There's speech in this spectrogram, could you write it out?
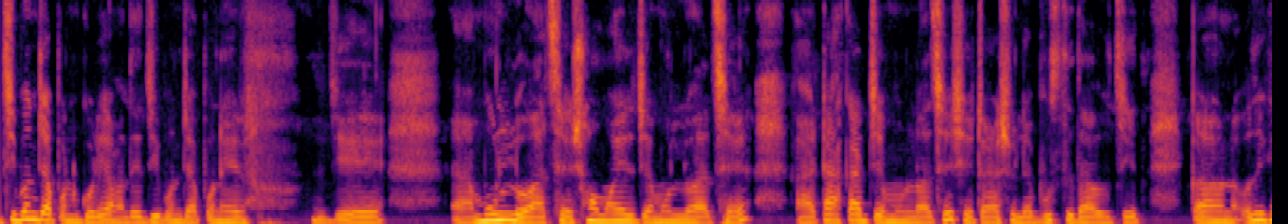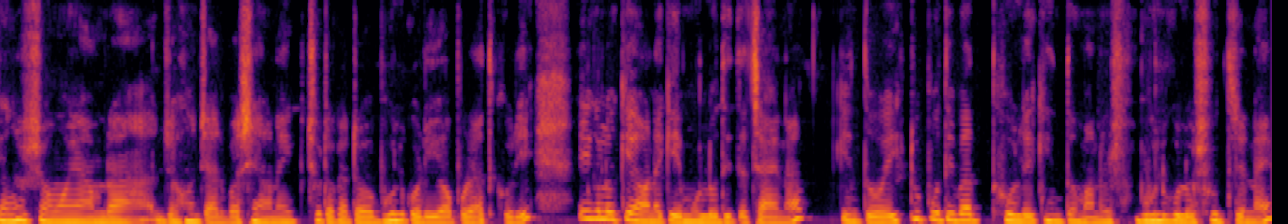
জীবনযাপন করি, আমাদের জীবনযাপনের যে মূল্য আছে, সময়ের যে মূল্য আছে, টাকার যে মূল্য আছে সেটা আসলে বুঝতে দেওয়া উচিত। কারণ অধিকাংশ সময় আমরা যখন চারপাশে অনেক ছোটখাটো ভুল করি, অপরাধ করি, এগুলোকে অনেকেই মূল্য দিতে চায় না। কিন্তু একটু প্রতিবাদ হলে কিন্তু মানুষ ভুলগুলো শুধরে নেয়।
